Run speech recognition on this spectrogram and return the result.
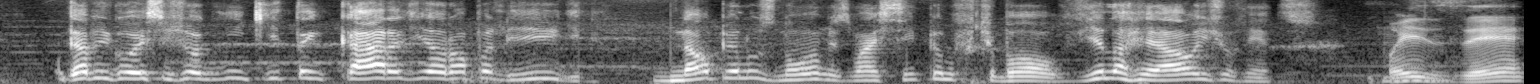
Gabigol, esse joguinho aqui tem cara de Europa League. Não pelos nomes, mas sim pelo futebol. Vila Real e Juventus. pois é,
